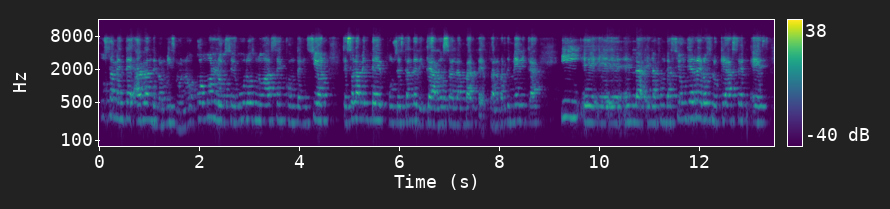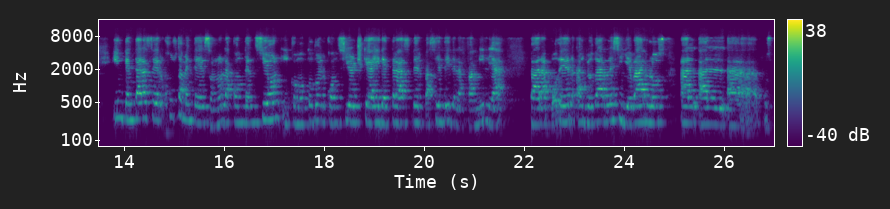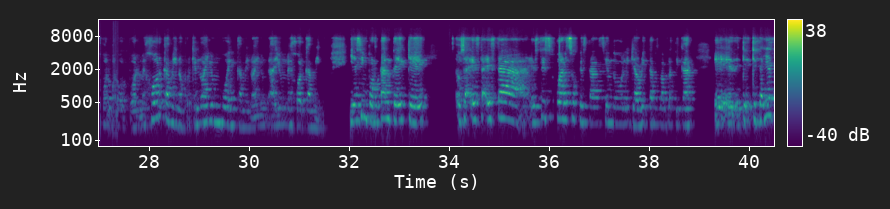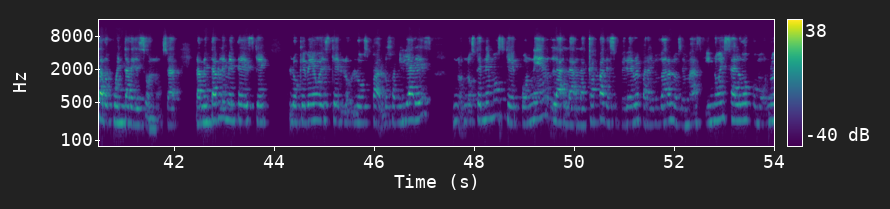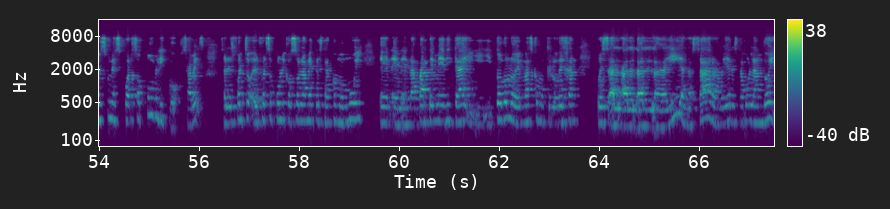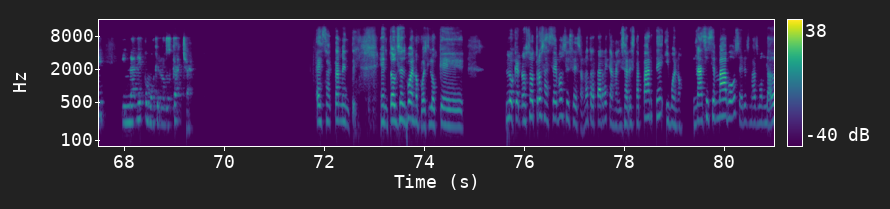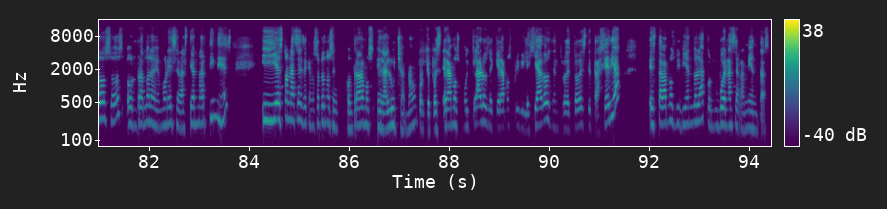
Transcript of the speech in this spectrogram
justamente hablan de lo mismo, ¿no? Cómo los seguros no hacen contención, que solamente pues están dedicados a la parte, a la parte médica y eh, eh, en, la, en, la, Fundación Guerreros lo que hacen es intentar hacer justamente eso, ¿no? La contención y como todo el concierge que hay detrás del paciente y de la familia para poder ayudarles y llevarlos al, al pues por, por, por, el mejor camino, porque no hay un buen camino, hay un, hay un mejor camino. Y es importante que o sea, esta, esta, este esfuerzo que está haciendo Oli, que ahorita nos va a platicar, eh, que, que, te hayas dado cuenta de eso, ¿no? O sea, lamentablemente es que lo que veo es que lo, los, los familiares nos tenemos que poner la, la, la, capa de superhéroe para ayudar a los demás y no es algo como, no es un esfuerzo público, ¿sabes? O sea, el esfuerzo, el esfuerzo público solamente está como muy en, en, en la parte médica y, y, todo lo demás como que lo dejan pues al, al, al, ahí, al azar, a ver, está volando y, y nadie como que los cacha. Exactamente. Entonces, bueno, pues lo que lo que nosotros hacemos es eso, ¿no? Tratar de canalizar esta parte y bueno, naces en Mavos, eres más bondadosos, honrando la memoria de Sebastián Martínez y esto nace desde que nosotros nos encontrábamos en la lucha, ¿no? Porque pues éramos muy claros de que éramos privilegiados dentro de toda esta tragedia, estábamos viviéndola con buenas herramientas.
